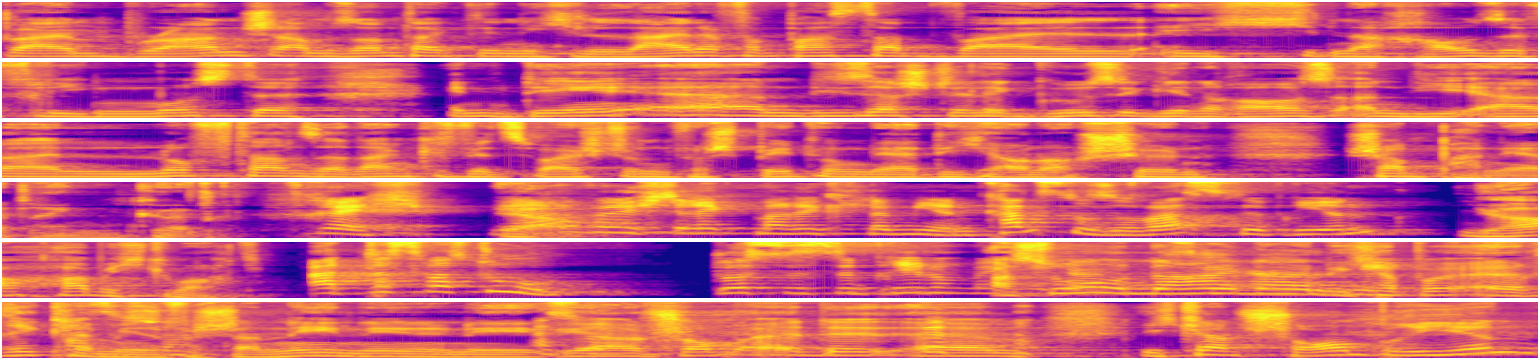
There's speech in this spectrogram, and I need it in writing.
beim Brunch am Sonntag, den ich leider verpasst habe, weil ich nach Hause fliegen musste. In der, an dieser Stelle Grüße gehen raus an die Airline Lufthansa. Danke für zwei Stunden Verspätung. Da hätte ich auch noch schön Champagner trinken können. Frech. Ja, Ja. würde ich direkt mal reklamieren. Kannst du sowas, Vibrieren? Ja, habe ich gemacht. Ah, das warst du. Du hast das Vibrieren Ach so, nein, nein, ich habe äh, reklamieren verstanden. Nee, nee, nee, nee. So. Ja, Cham äh, ähm, ich kann chambrieren,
